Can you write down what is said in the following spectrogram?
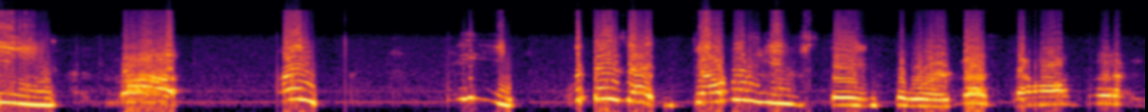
Hey! What does that W stand for? That's the.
